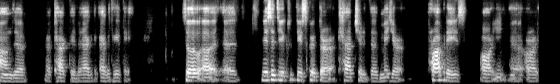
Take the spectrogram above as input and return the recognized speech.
on the calculated activity. So this descriptor captured the major properties or, in, uh, or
